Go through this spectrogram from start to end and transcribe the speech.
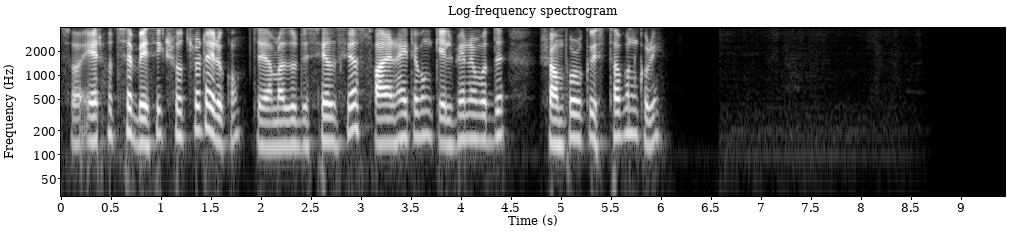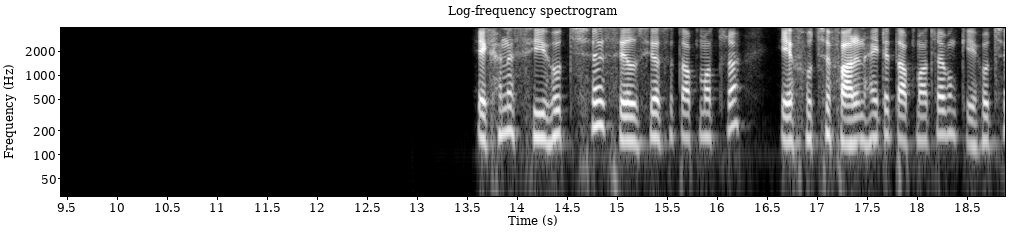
সো এর হচ্ছে বেসিক সূত্রটা এরকম যে আমরা যদি সেলসিয়াস, ফারেনহাইট এবং কেলভিনের মধ্যে সম্পর্ক স্থাপন করি। এখানে সি হচ্ছে সেলসিয়াসের তাপমাত্রা এফ হচ্ছে ফারেনহাইটের তাপমাত্রা এবং কে হচ্ছে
